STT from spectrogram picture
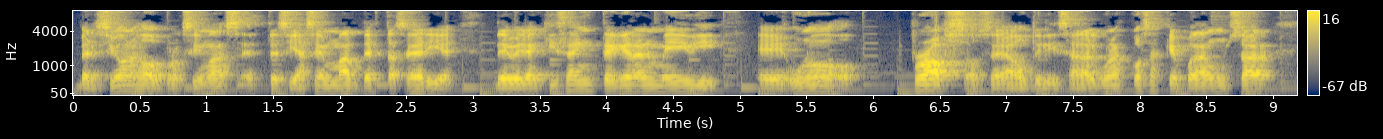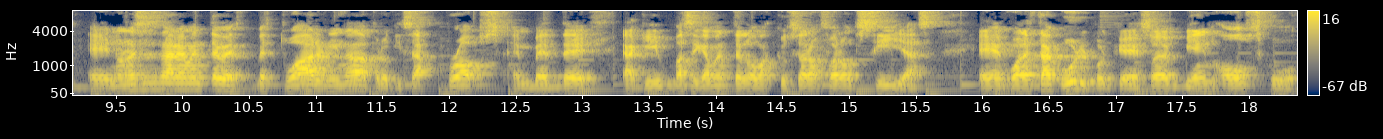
versiones o próximas, este, si hacen más de esta serie, deberían quizás integrar maybe eh, uno props, o sea, utilizar algunas cosas que puedan usar, eh, no necesariamente vestuario ni nada, pero quizás props en vez de, aquí básicamente lo más que usaron fueron sillas, el cual está cool porque eso es bien old school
